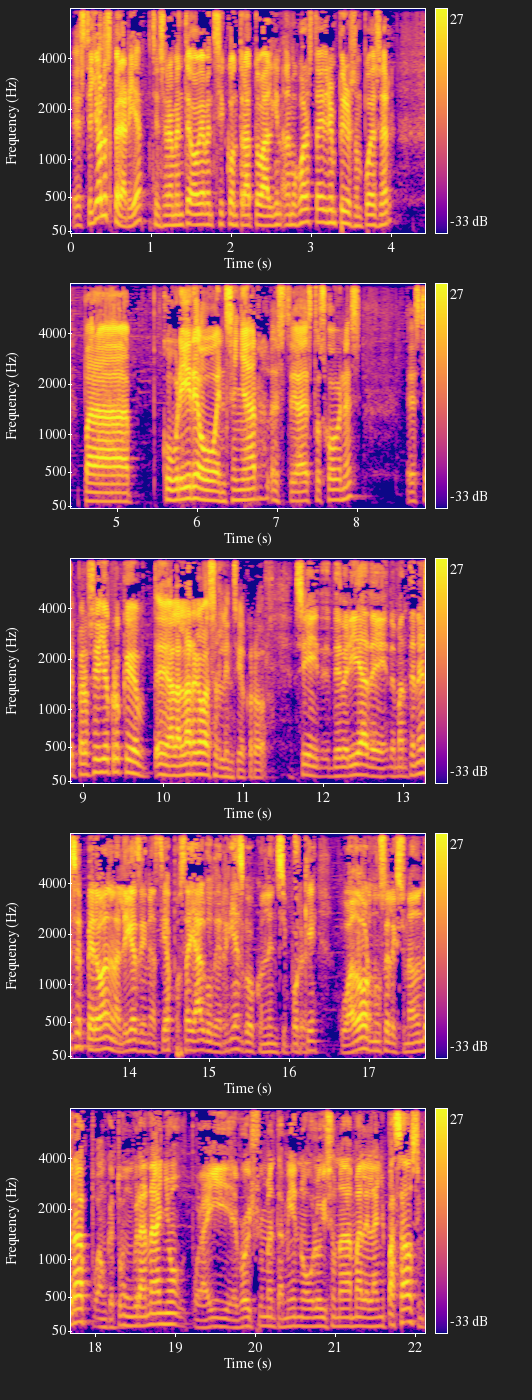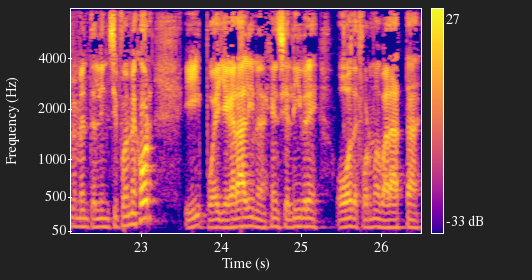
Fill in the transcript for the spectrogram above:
Este, yo lo esperaría, sinceramente, obviamente si contrato a alguien, a lo mejor hasta Adrian Peterson puede ser, para cubrir o enseñar este, a estos jóvenes. Este, pero sí, yo creo que eh, a la larga va a ser Lindsay el corredor. Sí, debería de, mantenerse, pero en las ligas de dinastía pues hay algo de riesgo con Lindsay, porque jugador no seleccionado en draft, aunque tuvo un gran año, por ahí eh, Roy Freeman también no lo hizo nada mal el año pasado, simplemente Lindsay fue mejor y puede llegar a alguien en agencia libre o de forma barata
